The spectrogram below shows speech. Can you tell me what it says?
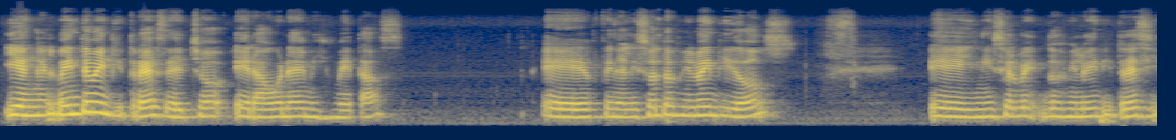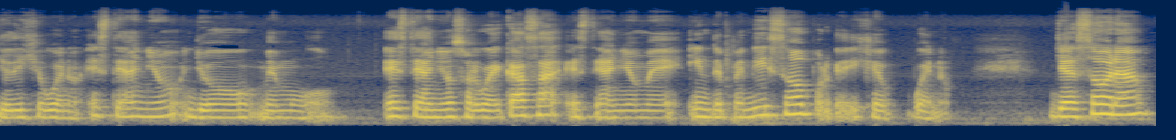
Y en el 2023, de hecho, era una de mis metas. Eh, finalizó el 2022, eh, inició el 2023 y yo dije, bueno, este año yo me mudo, este año salgo de casa, este año me independizo, porque dije, bueno, ya es hora,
